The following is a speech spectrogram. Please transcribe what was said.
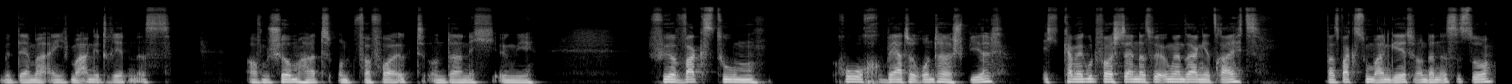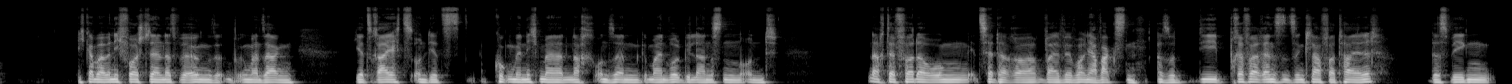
mit der man eigentlich mal angetreten ist, auf dem Schirm hat und verfolgt und da nicht irgendwie für Wachstum Hochwerte runterspielt. Ich kann mir gut vorstellen, dass wir irgendwann sagen, jetzt reicht's, was Wachstum angeht, und dann ist es so. Ich kann mir aber nicht vorstellen, dass wir irgendwann sagen, jetzt reicht's und jetzt gucken wir nicht mehr nach unseren Gemeinwohlbilanzen und nach der Förderung etc., weil wir wollen ja wachsen. Also die Präferenzen sind klar verteilt. Deswegen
